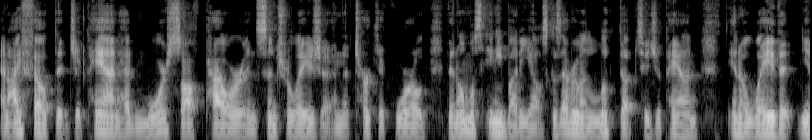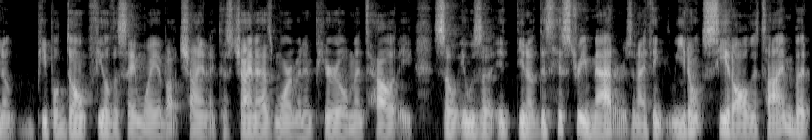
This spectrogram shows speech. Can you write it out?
and I felt that Japan had more soft power in Central Asia and the Turkic world than almost anybody else because everyone looked up to Japan in a way that you know people don't feel the same way about China because China has more of an imperial mentality. So it was a it, you know this history matters, and I think you don't see it all the time, but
